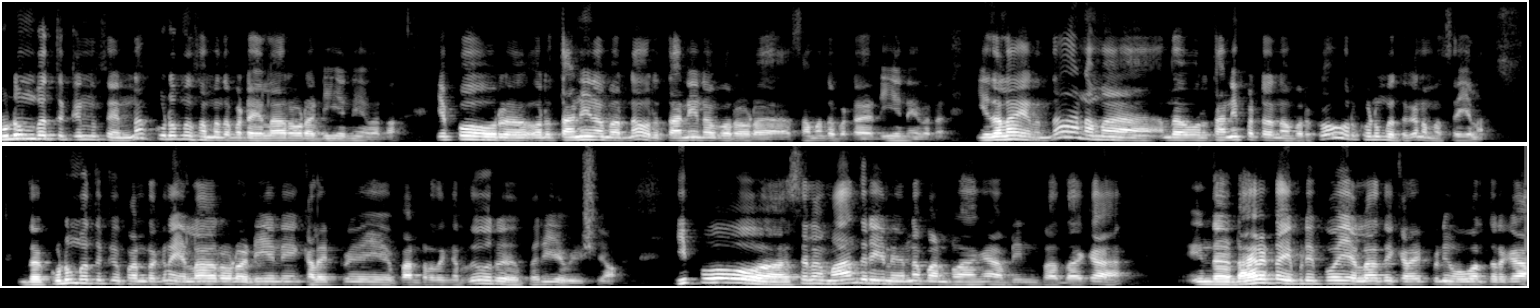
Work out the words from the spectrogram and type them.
குடும்பத்துக்குன்னு சொன்னால் குடும்பம் சம்மந்தப்பட்ட எல்லாரோட டிஎன்ஏ வரணும் இப்போ ஒரு ஒரு தனிநபர்னா ஒரு தனிநபரோட சம்மந்தப்பட்ட டிஎன்ஏ வரணும் இதெல்லாம் இருந்தால் நம்ம அந்த ஒரு தனிப்பட்ட நபருக்கும் ஒரு குடும்பத்துக்கும் நம்ம செய்யலாம். இந்த குடும்பத்துக்கு பண்ணுறதுக்குன்னா எல்லாரோட டிஎன்ஏ கலெக்ட் பண்ணி பண்ணுறதுங்கிறது ஒரு பெரிய விஷயம். இப்போ சில மாந்திரிகள் என்ன பண்ணுறாங்க அப்படின்னு பார்த்தாக்கா இந்த டைரக்டாக இப்படி போய் எல்லாத்தையும் கலெக்ட் பண்ணி ஒவ்வொருத்தருக்கா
